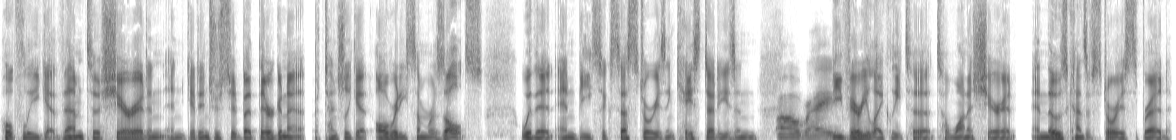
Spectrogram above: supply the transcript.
hopefully get them to share it and, and get interested, but they're going to potentially get already some results with it and be success stories and case studies and Oh, right. be very likely to to want to share it. And those kinds of stories spread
